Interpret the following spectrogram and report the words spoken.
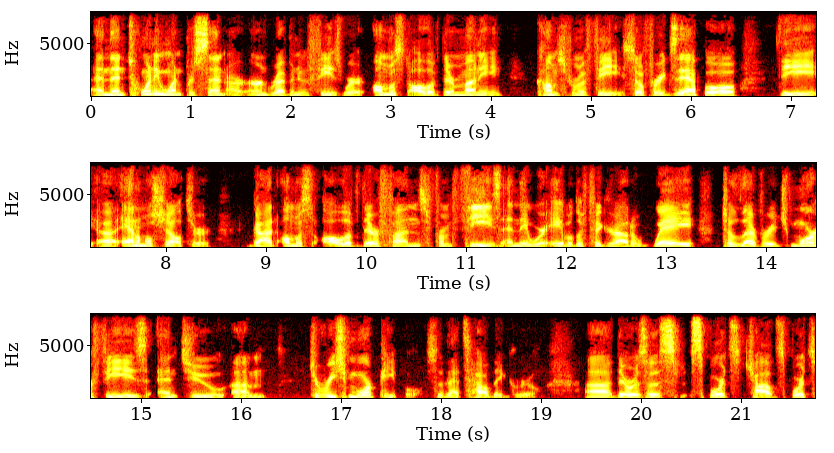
and then 21% are earned revenue fees, where almost all of their money comes from a fee. So, for example, the uh, animal shelter got almost all of their funds from fees, and they were able to figure out a way to leverage more fees and to um, to reach more people. So that's how they grew. Uh, there was a sports child sports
